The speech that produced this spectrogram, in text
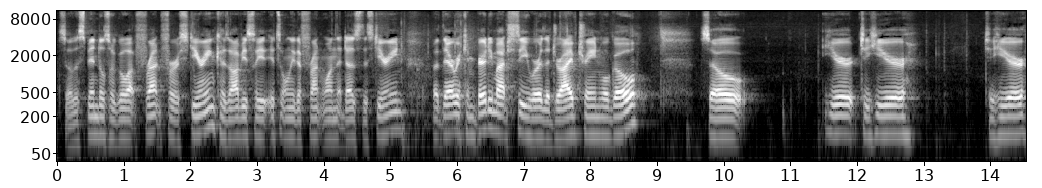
So the spindles will go up front for steering because obviously it's only the front one that does the steering. But there we can pretty much see where the drivetrain will go. So here to here to here.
